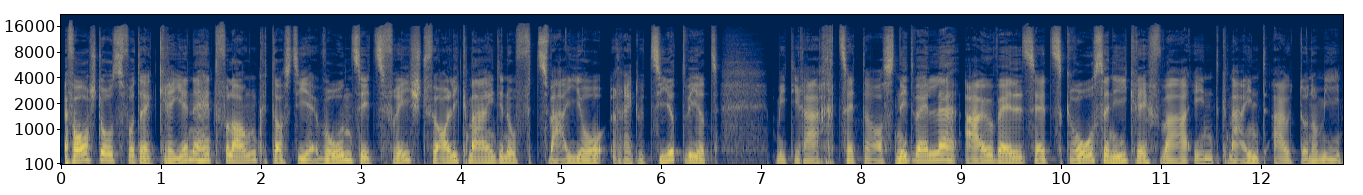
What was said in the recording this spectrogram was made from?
Ein Vorstoß den Grünen hat verlangt, dass die Wohnsitzfrist für alle Gemeinden auf zwei Jahre reduziert wird. Mit die Rechts hat das nicht wollen, auch weil es jetzt grossen Eingriff war in die Gemeindeautonomie.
